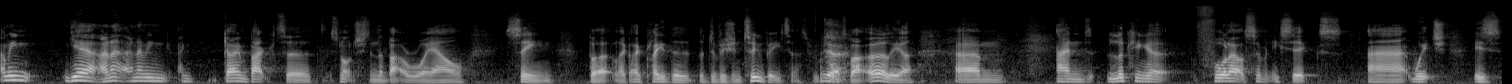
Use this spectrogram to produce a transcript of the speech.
I mean, yeah, and I, and I mean, and going back to it's not just in the battle royale scene, but like I played the, the Division Two beta, as we Yeah. talked about earlier, um, and looking at Fallout 76, uh, which is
